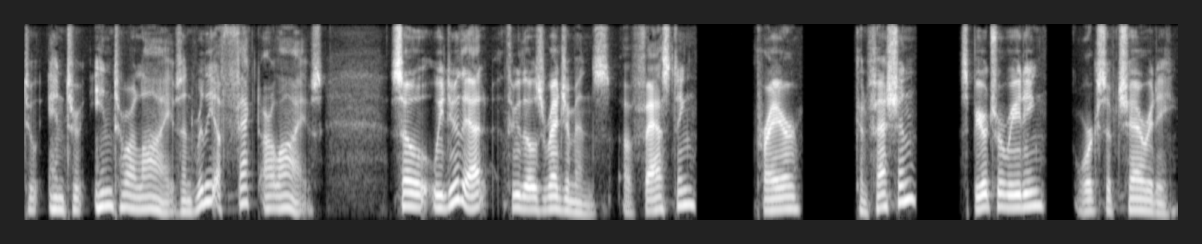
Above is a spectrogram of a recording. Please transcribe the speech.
to enter into our lives and really affect our lives. So we do that through those regimens of fasting, prayer, confession, spiritual reading, works of charity,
